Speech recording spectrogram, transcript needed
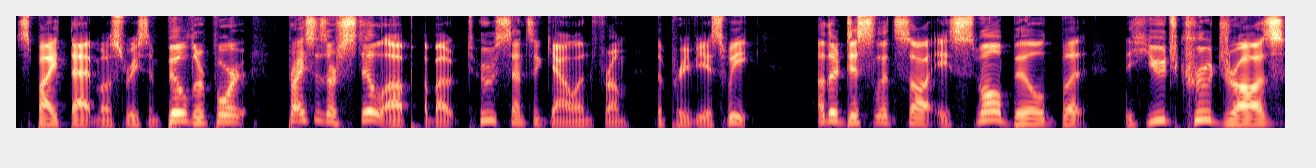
Despite that most recent build report, prices are still up about 2 cents a gallon from the previous week. Other distillates saw a small build, but the huge crude draws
